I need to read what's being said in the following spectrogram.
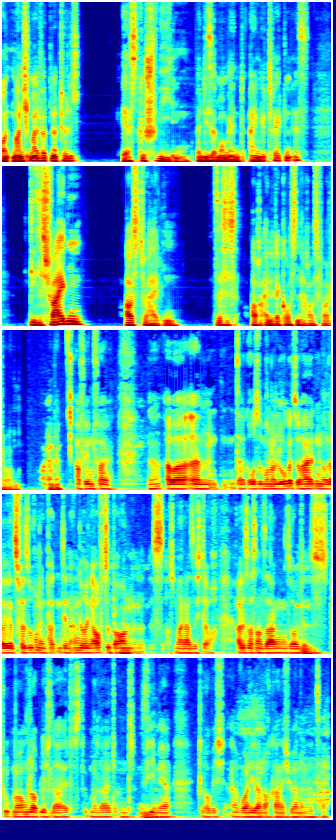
Und manchmal wird natürlich erst geschwiegen, wenn dieser Moment eingetreten ist. Dieses Schweigen auszuhalten, das ist auch eine der großen Herausforderungen, oder? Auf jeden Fall. Ne? Aber ähm, da große Monologe zu halten oder jetzt versuchen, den, den Angehörigen aufzubauen, ist aus meiner Sicht auch alles, was man sagen sollte. Es tut mir unglaublich leid, es tut mir leid und viel mehr, glaube ich, äh, wollen die dann auch gar nicht hören in der Zeit.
